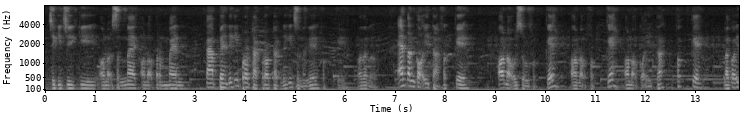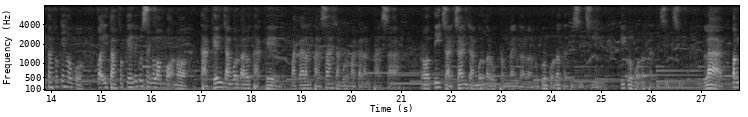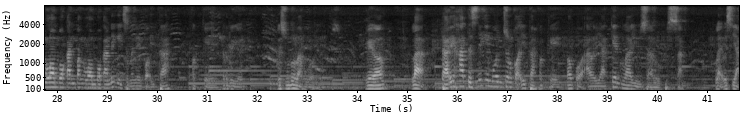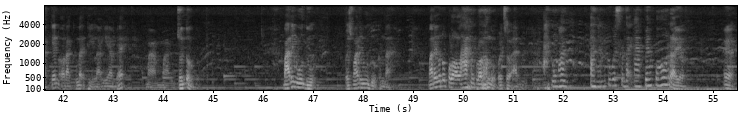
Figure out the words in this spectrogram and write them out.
Ciki-ciki ana snack ana permen. Kabeh niki produk-produk niki jenenge fikih ngoten lho. Enten kok ida fikih ana usul fikih ana fikih ana kok ida fikih lah kok ida fikih apa kok ida fikih niku sing ngelompokno daging campur karo daging makanan basah campur makanan basah roti jajan campur karo permen karo anu kelompokno dadi siji iki kelompokno dadi siji lah, pengelompokan-pengelompokan ini jenenge ida oke, ngerti nggih? Wis ngono lah kok. Nggih ya. Lah, dari hadis niki muncul kok ida oke, apa al yakin la yusalu bisa. Lek wis yakin ora kena diilangi ambek mamang. Contoh. Mari wudu. Wis mari wudu kena. Mari ngono pelolang, pelolang kok pojokan. Aku mang tanganku wis kena kabeh apa ora ya? Ya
